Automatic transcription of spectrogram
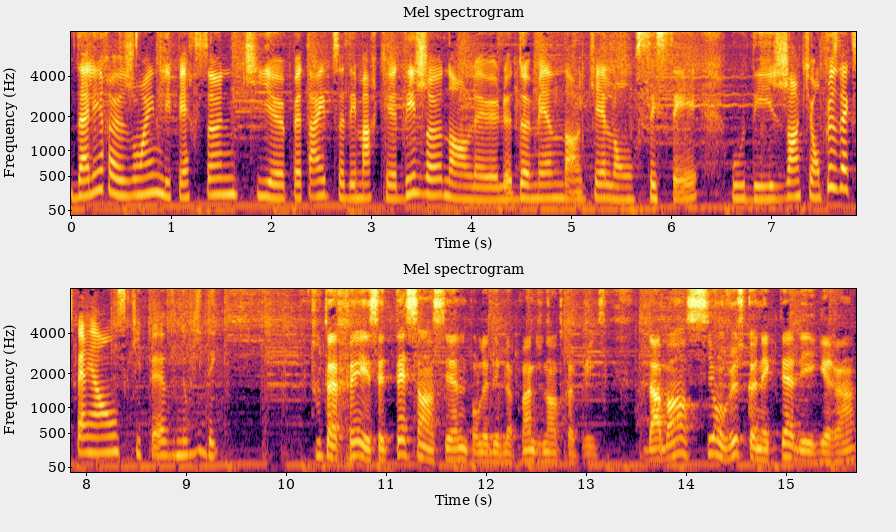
d'aller rejoindre les personnes qui euh, peut-être se démarquent déjà dans le, domaine dans lequel on s'essaie ou des gens qui ont plus d'expérience qui peuvent nous guider. Tout à fait, et c'est essentiel pour le développement d'une entreprise. D'abord, si on veut se connecter à des grands,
